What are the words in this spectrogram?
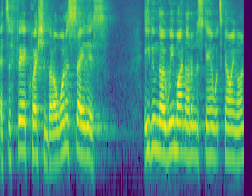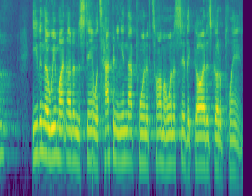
it's a fair question, but I want to say this. Even though we might not understand what's going on, even though we might not understand what's happening in that point of time, I want to say that God has got a plan.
